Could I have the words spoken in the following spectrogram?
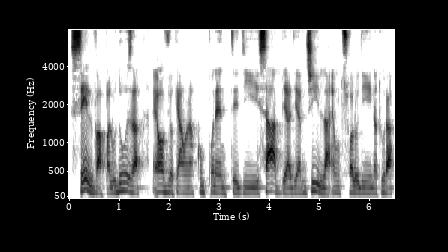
selva paludosa, è ovvio che ha una componente di sabbia, di argilla, è un suolo di natura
